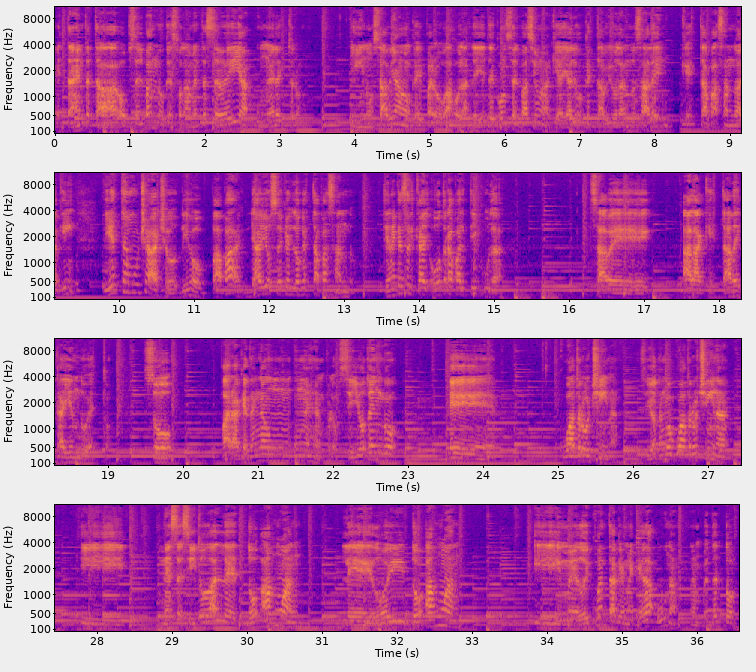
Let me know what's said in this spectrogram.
Esta gente estaba observando que solamente se veía un electrón. Y no sabían, ok, pero bajo las leyes de conservación aquí hay algo que está violando esa ley. ¿Qué está pasando aquí? Y este muchacho dijo, papá, ya yo sé qué es lo que está pasando. Tiene que ser que hay otra partícula, ¿sabe? A la que está decayendo esto. So, para que tengan un, ejemplo, si yo tengo eh, cuatro chinas, si yo tengo cuatro chinas y necesito darle dos a Juan, le doy dos a Juan y me doy cuenta que me queda una en vez de dos.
